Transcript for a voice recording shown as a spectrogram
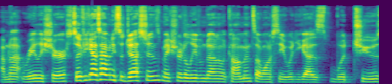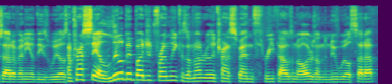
I'm not really sure. So if you guys have any suggestions, make sure to leave them down in the comments. I want to see what you guys would choose out of any of these wheels. I'm trying to stay a little bit budget friendly because I'm not really trying to spend $3,000 on a new wheel setup,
